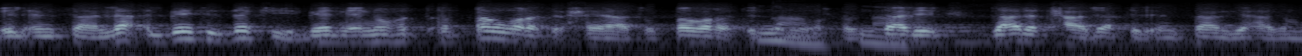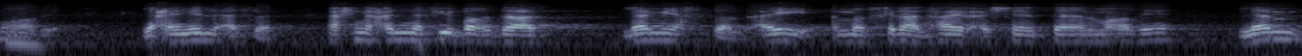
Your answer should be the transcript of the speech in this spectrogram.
للإنسان. لا البيت الذكي لأنه تطورت الحياة وتطورت الأمور. وبالتالي زادت حاجات الإنسان لهذه المواضيع. يعني للأسف إحنا عندنا في بغداد لم يحصل أي من خلال هاي ال 20 سنة الماضية لم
